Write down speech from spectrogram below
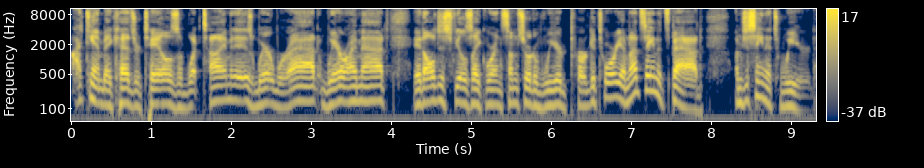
I can't make heads or tails of what time it is, where we're at, where I'm at. It all just feels like we're in some sort of weird purgatory. I'm not saying it's bad. I'm just saying it's weird.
